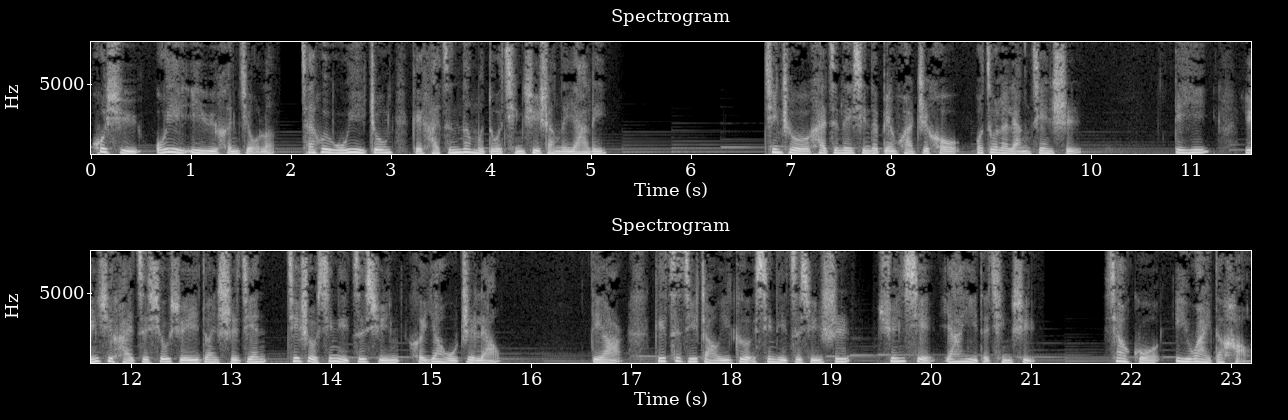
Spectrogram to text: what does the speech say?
或许我也抑郁很久了，才会无意中给孩子那么多情绪上的压力。清楚孩子内心的变化之后，我做了两件事：第一，允许孩子休学一段时间，接受心理咨询和药物治疗；第二，给自己找一个心理咨询师，宣泄压抑的情绪，效果意外的好。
